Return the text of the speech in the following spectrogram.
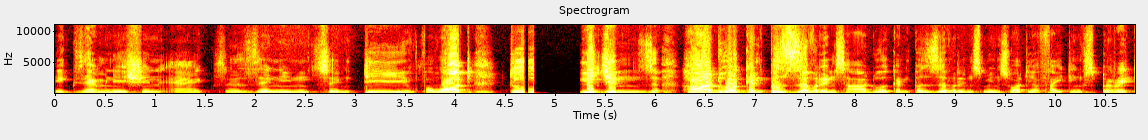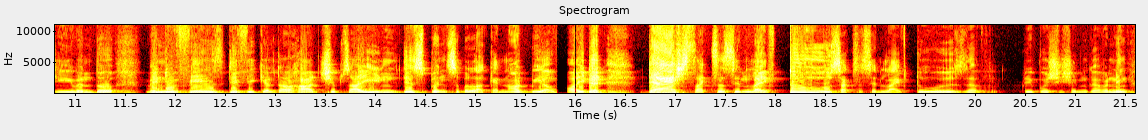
Examination acts as an incentive for what? To diligence. Hard work and perseverance. Hard work and perseverance means what? You're fighting spirit. Even though when you face difficult or hardships are indispensable, or cannot be avoided. Dash success in life. Two success in life. Two is the preposition governing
